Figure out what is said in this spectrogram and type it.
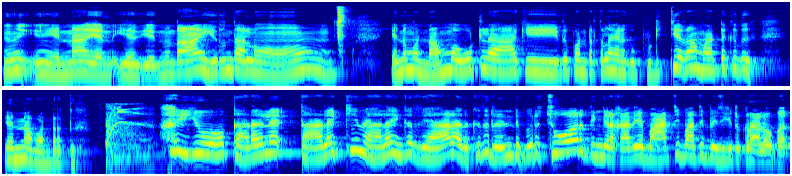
என்ன என்ன என் இருந்தாலும் என்னமோ நம்ம வீட்டில் ஆக்கி இது பண்ணுறதுலாம் எனக்கு பிடிக்க தான் மாட்டேக்குது என்ன பண்ணுறது ஐயோ கடலை தலைக்கு மேலே இங்கே வேலை இருக்குது. ரெண்டு பேரும் சோறு திங்கிற கதையை மாற்றி மாற்றி பேசிக்கிட்டு இருக்கிறாளோ பாரு.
